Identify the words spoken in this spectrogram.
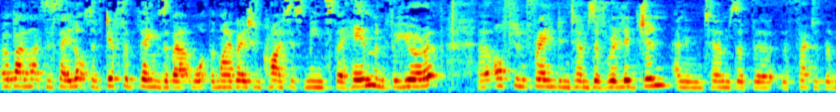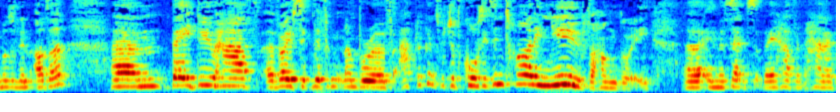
Orbán likes to say lots of different things about what the migration crisis means for him and for Europe, uh, often framed in terms of religion and in terms of the, the threat of the Muslim other. Um, they do have a very significant number of applicants, which of course is entirely new for Hungary uh, in the sense that they haven't had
